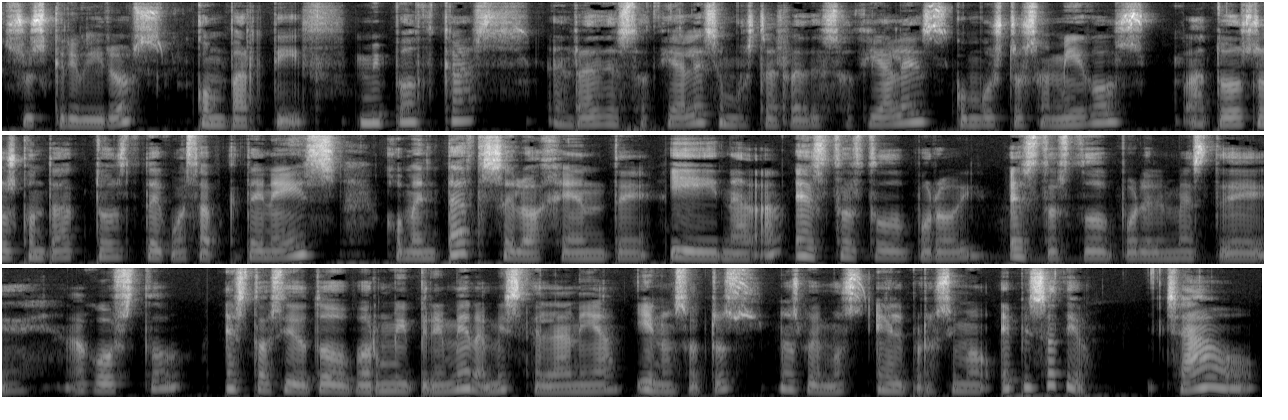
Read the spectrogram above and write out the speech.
suscribiros, compartid mi podcast en redes sociales, en vuestras redes sociales, con vuestros amigos, a todos los contactos de WhatsApp que tenéis, comentádselo a gente. Y nada, esto es todo por hoy. Esto es todo por el mes de agosto. Esto ha sido todo por mi primera miscelánea y nosotros nos vemos en el próximo episodio. Ciao!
